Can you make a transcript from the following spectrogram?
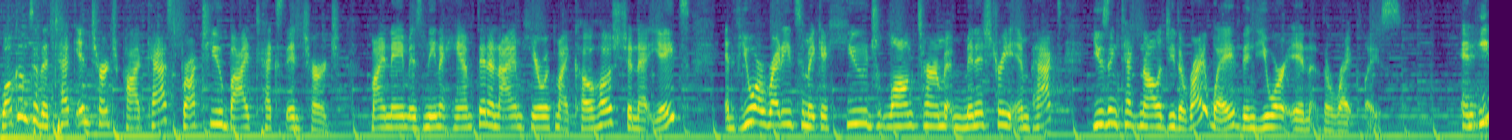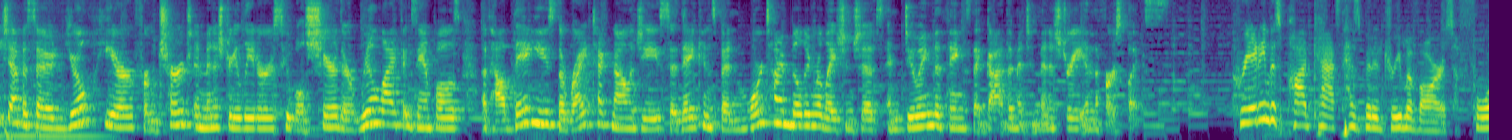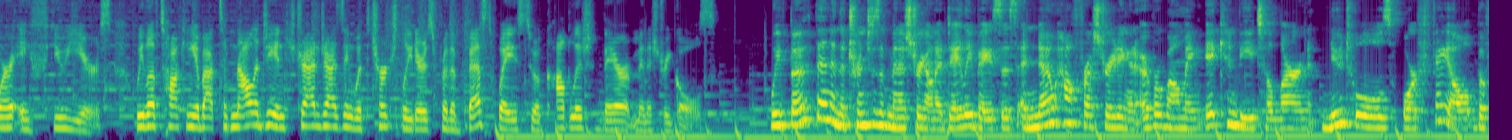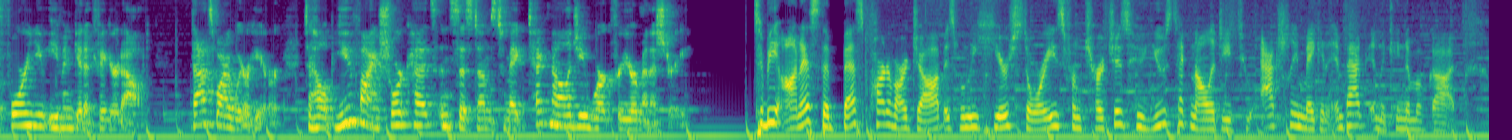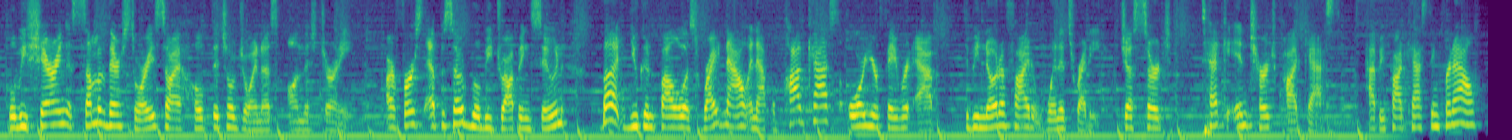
Welcome to the Tech in Church podcast brought to you by Text in Church. My name is Nina Hampton, and I am here with my co host, Jeanette Yates. And if you are ready to make a huge long term ministry impact using technology the right way, then you are in the right place. In each episode, you'll hear from church and ministry leaders who will share their real life examples of how they use the right technology so they can spend more time building relationships and doing the things that got them into ministry in the first place. Creating this podcast has been a dream of ours for a few years. We love talking about technology and strategizing with church leaders for the best ways to accomplish their ministry goals. We've both been in the trenches of ministry on a daily basis and know how frustrating and overwhelming it can be to learn new tools or fail before you even get it figured out. That's why we're here, to help you find shortcuts and systems to make technology work for your ministry. To be honest, the best part of our job is when we hear stories from churches who use technology to actually make an impact in the kingdom of God. We'll be sharing some of their stories, so I hope that you'll join us on this journey. Our first episode will be dropping soon, but you can follow us right now in Apple Podcasts or your favorite app to be notified when it's ready. Just search Tech in Church Podcast. Happy podcasting for now.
